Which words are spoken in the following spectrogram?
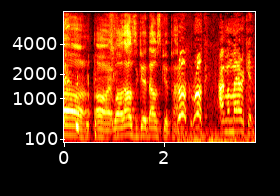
oh, all right. Well, that was a good. That was a good pass. Rook, Rook, I'm American.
